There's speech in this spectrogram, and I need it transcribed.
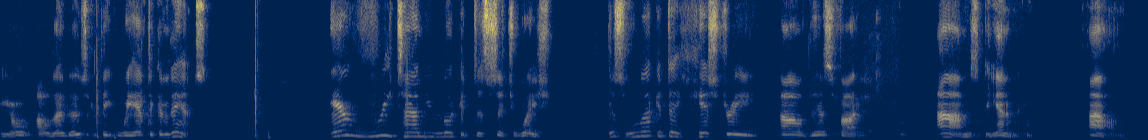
Hill, although those are the people we have to convince. Every time you look at this situation, just look at the history of this fight I'm the enemy. Time.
